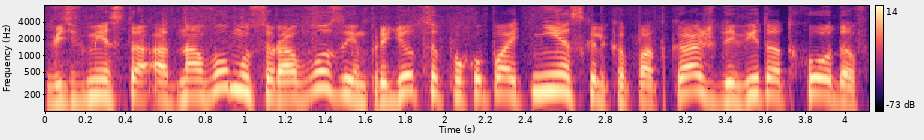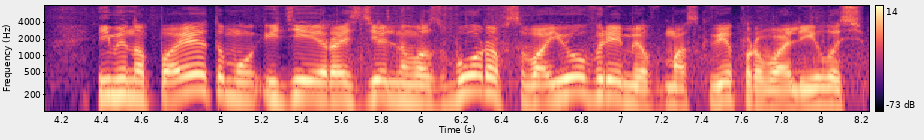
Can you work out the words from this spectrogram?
Ведь вместо одного мусоровоза им придется покупать несколько под каждый вид отходов. Именно поэтому идея раздельного сбора в свое время в Москве провалилась.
